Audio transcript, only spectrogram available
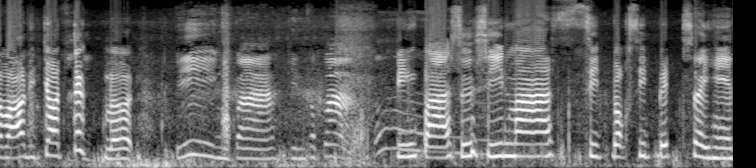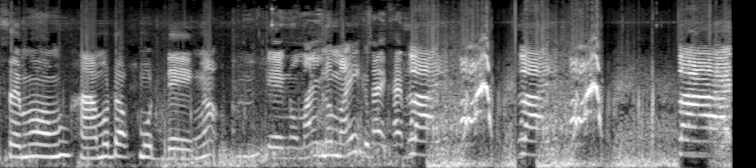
แต่ว่าดิจอดตึกเลยปิ้งปลากินข้าวป้าปิ้งปลาซื้อซีนมาสิบบอกสิบเบ็ดใส่แห่ใส่มอง หาหมดดอกหมดแดงเนาะแกงหน่อไม้หน่อไม้กับใช่ไข่ลายลายลาย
